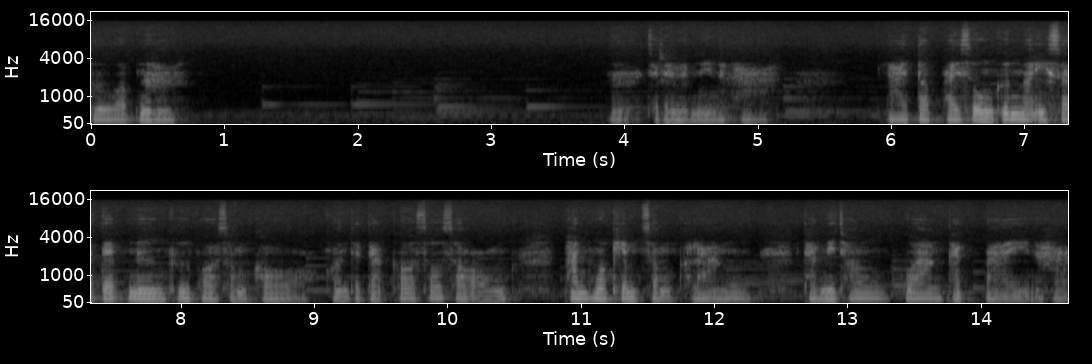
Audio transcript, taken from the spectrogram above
รวบนะคะอ่าจะได้แบบนี้นะคะ ลายต่อไปสูงขึ้นมาอีกสเต็ปหนึ่งคือพอสองคอก่อนจะถักก็โซ่สองพันหัวเข็มสองครั้ง ถักในช่องว่างถัดไปนะคะ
